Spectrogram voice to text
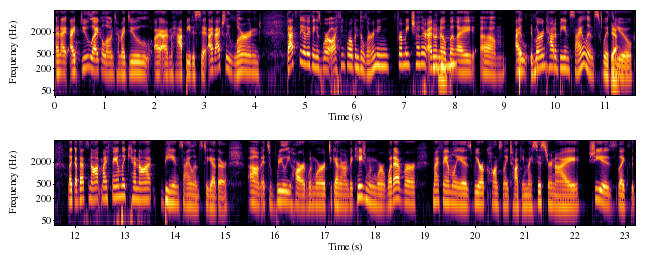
and I, I do like alone time. I do. I, I'm happy to sit. I've actually learned. That's the other thing is we're. I think we're open to learning from each other. I don't know, but I um I learned how to be in silence with Yeah. you. Like that's not my family cannot be in silence together. Um, it's really hard when we're together on vacation when we're whatever. My family is. We are constantly talking. My sister and I. She is like the,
